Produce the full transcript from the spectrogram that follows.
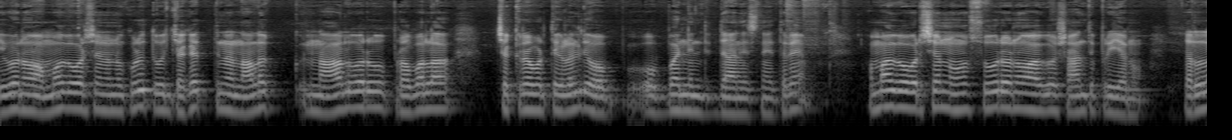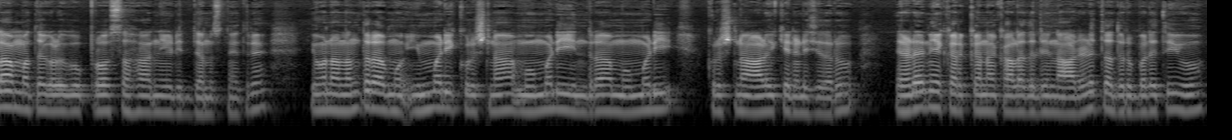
ಇವನು ಅಮೋಘ ವರ್ಷನನ್ನು ಕುರಿತು ಜಗತ್ತಿನ ನಾಲ್ಕು, ನಾಲ್ವರು ಪ್ರಬಲ ಚಕ್ರವರ್ತಿಗಳಲ್ಲಿ ಒಬ್ಬ ಒಬ್ಬನೆಂದಿದ್ದಾನೆ ಸ್ನೇಹಿತರೆ. ಅಮೋಘ ವರ್ಷನು ಶೂರನು ಹಾಗೂ ಶಾಂತಿಪ್ರಿಯನು. ಎಲ್ಲ ಮತಗಳಿಗೂ ಪ್ರೋತ್ಸಾಹ ನೀಡಿದ್ದನು ಸ್ನೇಹಿತರೆ. ಇವನ ನಂತರ ಮು, ಇಮ್ಮಡಿ ಕೃಷ್ಣ, ಮುಮ್ಮಡಿ ಇಂದ್ರ, ಮುಮ್ಮಡಿ ಕೃಷ್ಣ ಆಳ್ವಿಕೆ ನಡೆಸಿದರು. ಎರಡನೇ ಕರ್ಕನ ಕಾಲದಲ್ಲಿನ ಆಡಳಿತ ದುರ್ಬಲತೆಯು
